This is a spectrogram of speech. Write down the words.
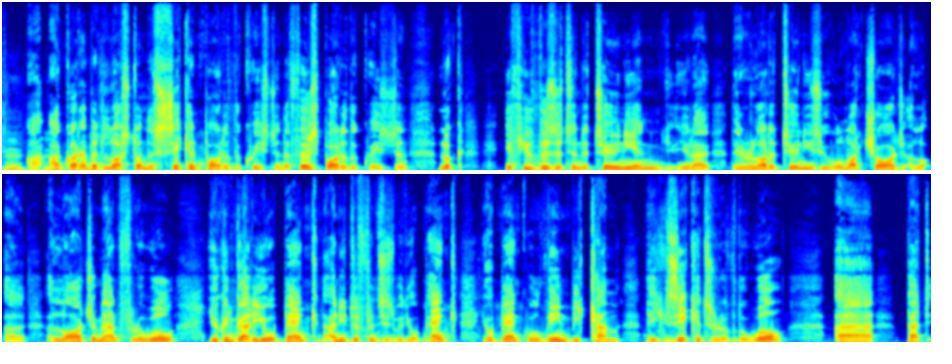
Mm. I, I got a bit lost on the second part of the question. The first part of the question, look, if you visit an attorney, and you know there are a lot of attorneys who will not charge a, a, a large amount for a will, you can go to your bank. The only difference is with your bank, your bank will then become the executor of the will. Uh, but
